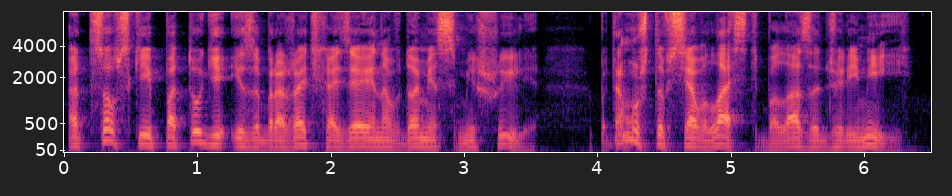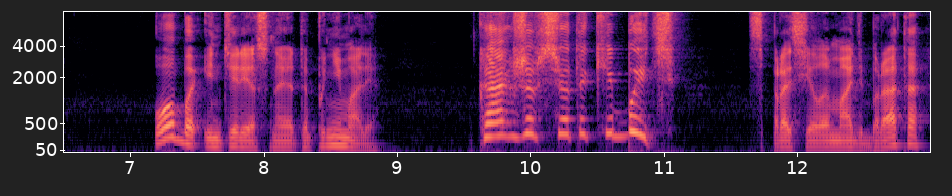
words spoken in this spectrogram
Отцовские потуги изображать хозяина в доме смешили, потому что вся власть была за Джеремией. Оба, интересно, это понимали. «Как же все-таки быть?» — спросила мать брата,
